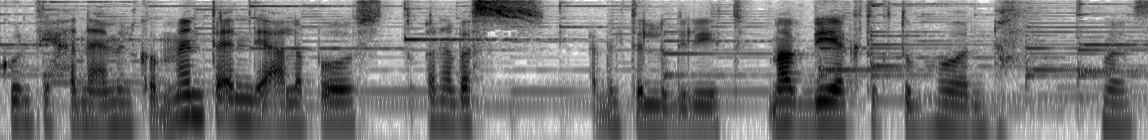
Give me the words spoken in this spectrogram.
يكون في حدا عمل comment عندي على post أنا بس عملت له delete ما بدي إياك تكتب هون. بس.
